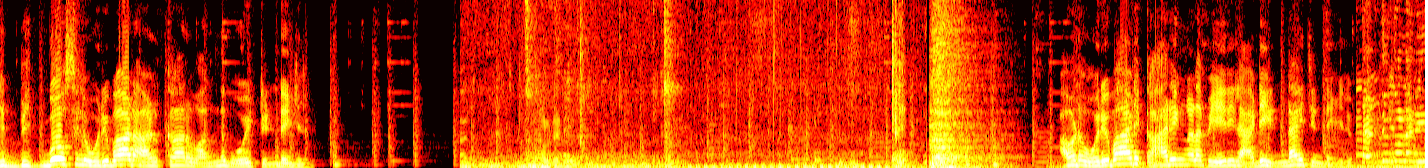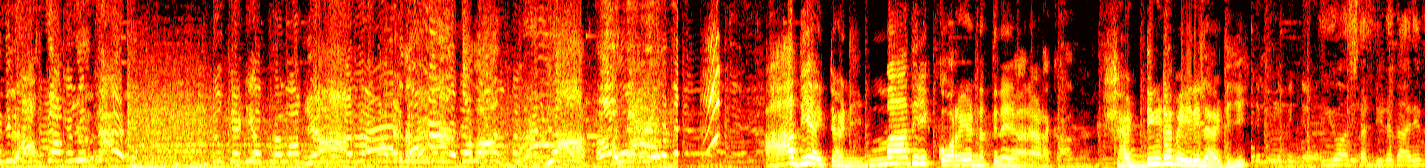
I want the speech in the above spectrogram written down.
ഈ ബിഗ് ബോസിൽ ഒരുപാട് ആൾക്കാർ വന്നു പോയിട്ടുണ്ടെങ്കിലും അവിടെ ഒരുപാട് കാര്യങ്ങളെ പേരിൽ അടി ഉണ്ടായിട്ടുണ്ടെങ്കിലും ആദ്യമായിട്ടാണ് ഇമാതിരി കുറെ എണ്ണത്തിനെ ഞാൻ അവിടെ കാണുന്നത്. ഷഡ്ഡിയുടെ പേരിൽ അടി അയ്യോ ആ ഷഡിയുടെ കാര്യം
